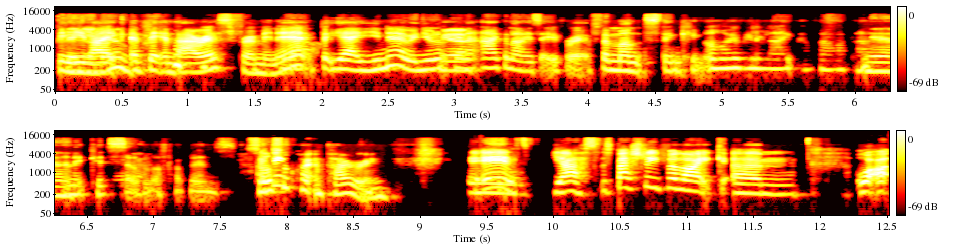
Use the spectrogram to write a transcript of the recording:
be like know. a bit embarrassed for a minute, yeah. but yeah, you know, and you're not yeah. going to agonize over it for months thinking, oh, I really like them, blah, blah, blah. Yeah. And it could solve a lot of problems. It's I also quite empowering. It mm. is, yes, especially for like, um, well, I,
